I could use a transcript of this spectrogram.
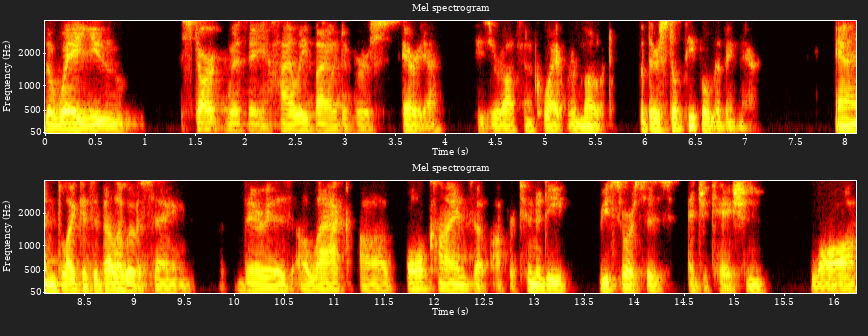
the way you start with a highly biodiverse area. These are often quite remote, but there's still people living there. And like Isabella was saying, there is a lack of all kinds of opportunity, resources, education, law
